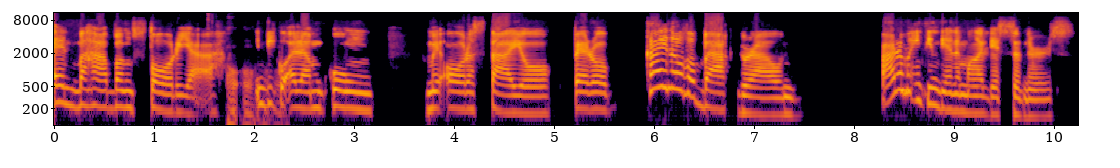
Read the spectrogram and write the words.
and mahabang storya. Oo. Hindi oo. ko alam kung may oras tayo, pero kind of a background para maintindihan ng mga listeners.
